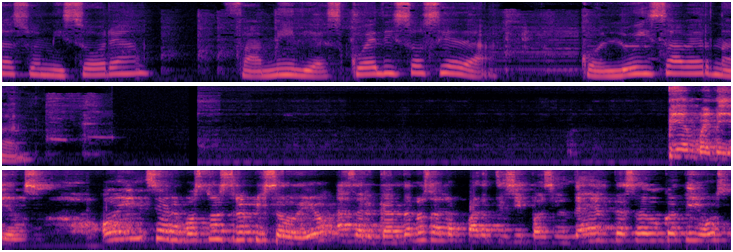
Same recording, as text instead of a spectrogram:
a su emisora Familia, Escuela y Sociedad con Luisa Bernal. Bienvenidos. Hoy iniciaremos nuestro episodio acercándonos a la participación de agentes educativos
